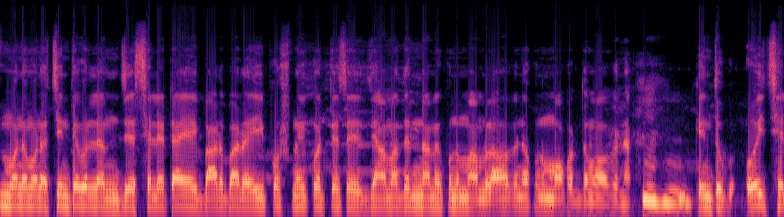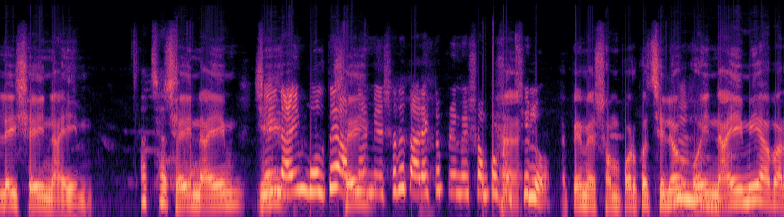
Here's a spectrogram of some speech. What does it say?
মনে মনে চিন্তা করলাম যে ছেলেটা এই বারবার এই প্রশ্নই করতেছে যে আমাদের নামে কোনো মামলা হবে না কোনো মকদ্দমা হবে না। কিন্তু ওই ছেলেই সেই নাইম। আচ্ছা আচ্ছা। সেই নাইম সেই নাইম বলতে আপনার মেয়ের সাথে তার একটা প্রেমের সম্পর্ক হ্যাঁ। ছিল? প্রেমের সম্পর্ক ছিল। ওই নাইমই আবার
